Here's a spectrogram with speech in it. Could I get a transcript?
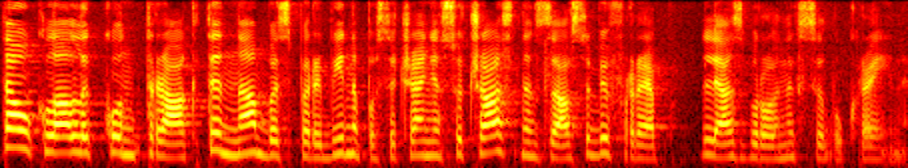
та уклали контракти на безперебійне постачання сучасних засобів РЕП для збройних сил України.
